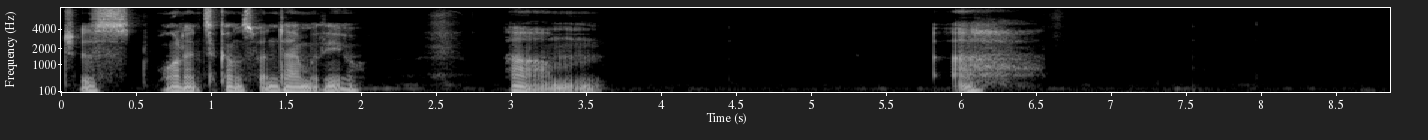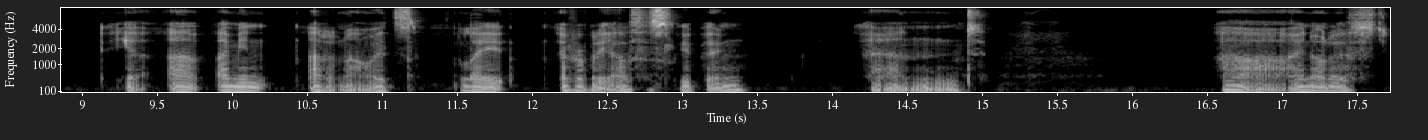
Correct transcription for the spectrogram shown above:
just wanted to come spend time with you. Um, uh, yeah, uh, I mean, I don't know, it's late, everybody else is sleeping, and uh, I noticed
